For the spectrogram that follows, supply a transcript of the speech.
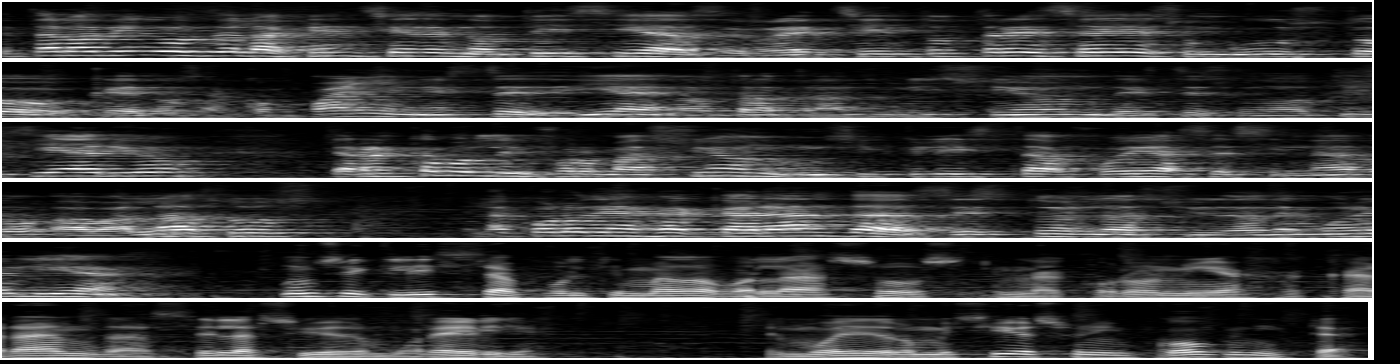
¿Qué tal amigos de la agencia de noticias Red 113? Es un gusto que nos acompañen este día en otra transmisión de este su noticiario. Te arrancamos la información. Un ciclista fue asesinado a balazos en la colonia Jacarandas, esto en la ciudad de Morelia. Un ciclista fue ultimado a balazos en la colonia Jacarandas de la ciudad de Morelia. El muelle del homicidio es una incógnita.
